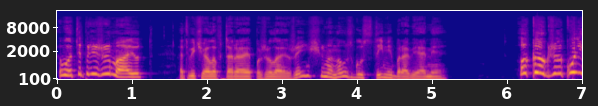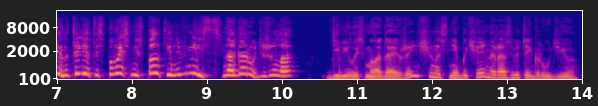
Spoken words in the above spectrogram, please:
вот и прижимают, — отвечала вторая пожилая женщина, но с густыми бровями. — А как же Акулина-то летость по восьми с полтиной в месяц на огороде жила? — дивилась молодая женщина с необычайно развитой грудью. —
